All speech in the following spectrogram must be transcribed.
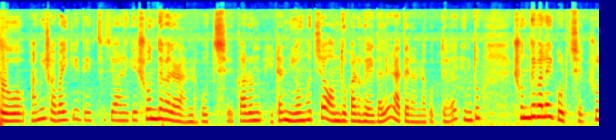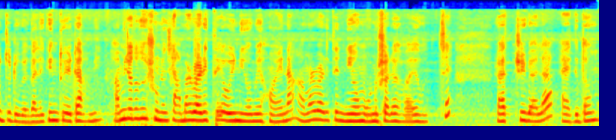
তো আমি সবাইকেই দেখছি যে অনেকে সন্ধেবেলা রান্না করছে। কারণ এটার নিয়ম হচ্ছে অন্ধকার হয়ে গেলে রাতে রান্না করতে হয়। কিন্তু সন্ধেবেলায় করছে, সূর্য ডুবে গেলে। কিন্তু এটা আমি আমি যতদূর শুনেছি, আমার বাড়িতে ওই নিয়মে হয় না। আমার বাড়িতে নিয়ম অনুসারে হয় হচ্ছে রাত্রিবেলা একদম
